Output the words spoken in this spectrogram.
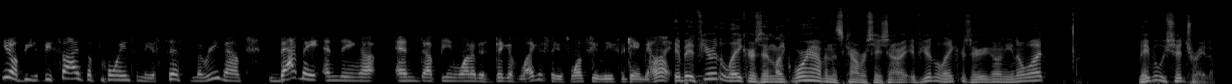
you know, be, besides the points and the assists and the rebounds, that may ending up end up being one of his biggest legacies once he leaves the game behind. Yeah, but if you're the Lakers and like we're having this conversation, if you're the Lakers, are you going? You know what? Maybe we should trade him.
